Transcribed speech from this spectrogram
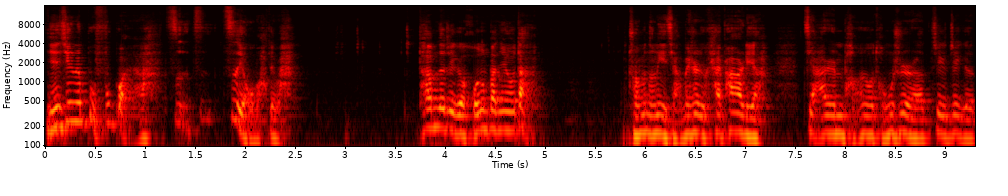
年轻人不服管啊，自自自由嘛，对吧？他们的这个活动半径又大，传播能力强，没事就开 party 啊，家人、朋友、同事啊，这这个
